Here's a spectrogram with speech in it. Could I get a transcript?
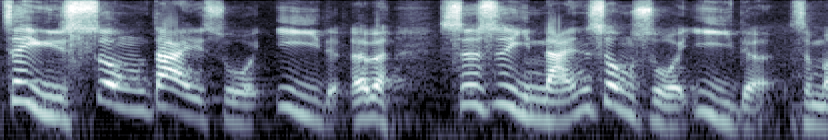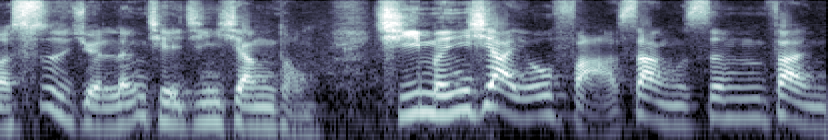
这与宋代所译的，呃，不，这是以南宋所译的什么四卷楞伽经相同。其门下有法上僧范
